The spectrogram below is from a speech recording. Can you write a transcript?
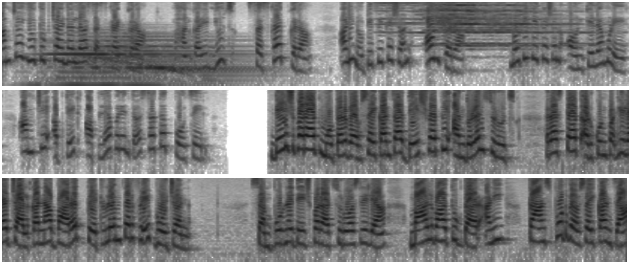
आमच्या यूट्यूब चॅनलला सबस्क्राईब करा. महानकारी न्यूज सबस्क्राईब करा आणि नोटिफिकेशन ऑन करा. नोटिफिकेशन ऑन केल्यामुळे आमचे अपडेट आपल्यापर्यंत सतत पोहोचेल. देशभरात मोटर व्यावसायिकांचा देशव्यापी आंदोलन सुरूच. रस्त्यात अडकून पडलेल्या चालकांना भारत पेट्रोलियमतर्फे भोजन. संपूर्ण देशभरात सुरू असलेल्या माल वाहतूकदार आणि ट्रान्सपोर्ट व्यावसायिकांच्या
